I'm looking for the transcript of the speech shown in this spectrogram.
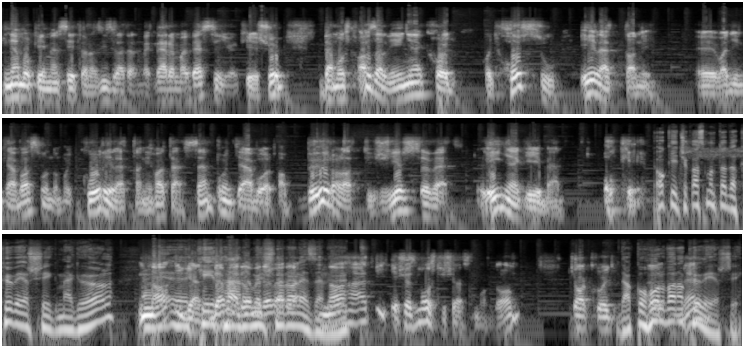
Nem oké, mert szétver az izletet, meg erre majd beszéljünk később, de most az a lényeg, hogy, hogy hosszú élettani vagy inkább azt mondom, hogy korélettani hatás szempontjából a bőr alatti zsírszövet lényegében oké. Okay. Oké, okay, csak azt mondtad, a kövérség megöl. Na igen, két de várjál, várjál, Na hát, és ez most is ezt mondom, csak hogy... De akkor hol van nem, a kövérség?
